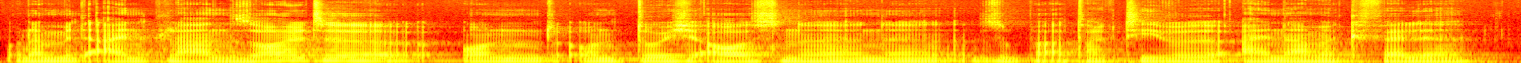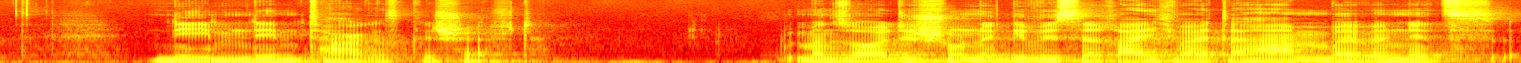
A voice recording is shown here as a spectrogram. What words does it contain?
oder mit einplanen sollte und, und durchaus eine, eine super attraktive Einnahmequelle neben dem Tagesgeschäft man sollte schon eine gewisse Reichweite haben, weil wenn jetzt,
